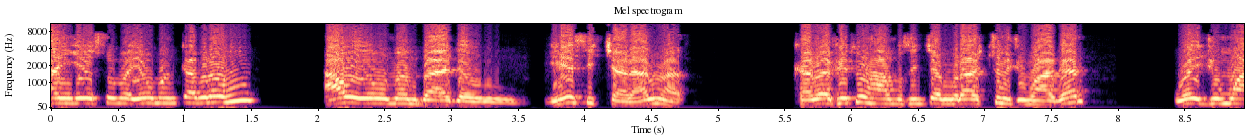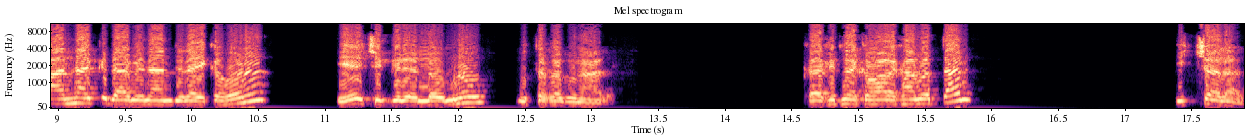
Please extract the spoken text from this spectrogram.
አን የሱመ የውመን ቀብለሁ አው የውመን ባደው ይሄስ ይቻላል ማለት ከበፊቱ ሐሙስን ጨምራችሁ ጁማ ጋር ወይ ጁማና ቅዳሜን አንድ ላይ ከሆነ ይሄ ችግር የለውም ነው ሙተፈቁን አለ ከፊትና ከኋላ ካመጣን ይቻላል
